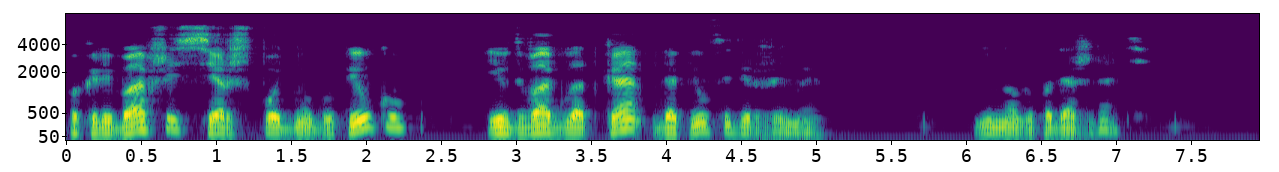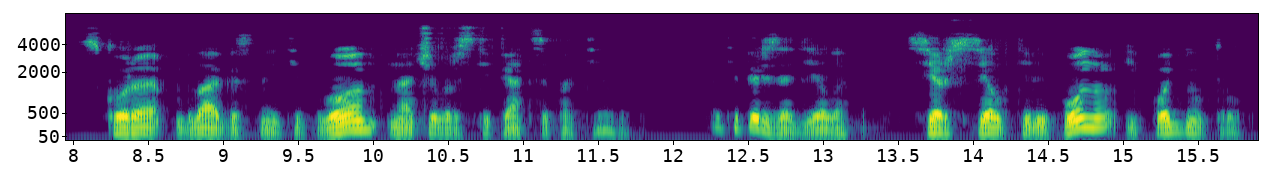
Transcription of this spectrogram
Поколебавшись, Серж поднял бутылку и в два глотка допил содержимое. Немного подождать. Скоро благостное тепло начало растекаться по телу. А теперь за дело. Серж сел к телефону и поднял трубку.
